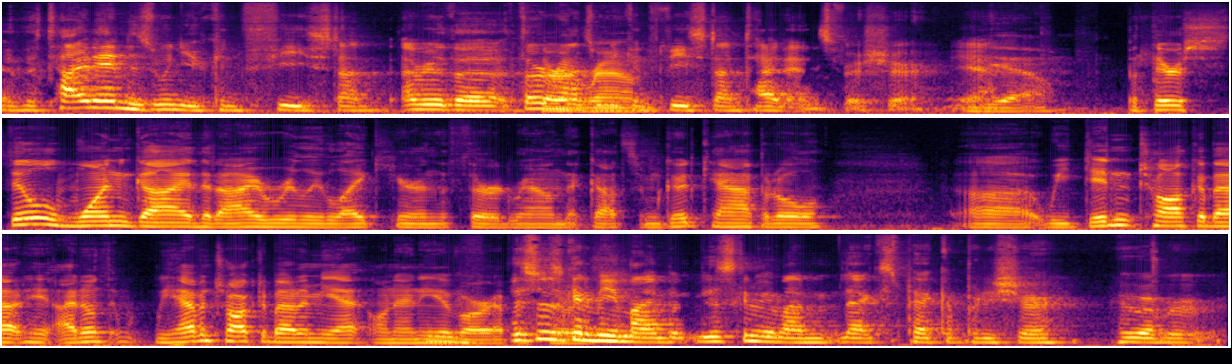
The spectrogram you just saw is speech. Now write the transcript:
Yeah, the tight end is when you can feast on. I mean, the third, third round's round. when you can feast on tight ends for sure. Yeah. Yeah. But there's still one guy that I really like here in the third round that got some good capital. Uh, we didn't talk about him. I don't. Th- we haven't talked about him yet on any of our episodes. This is gonna be my. This is gonna be my next pick. I'm pretty sure. Whoever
